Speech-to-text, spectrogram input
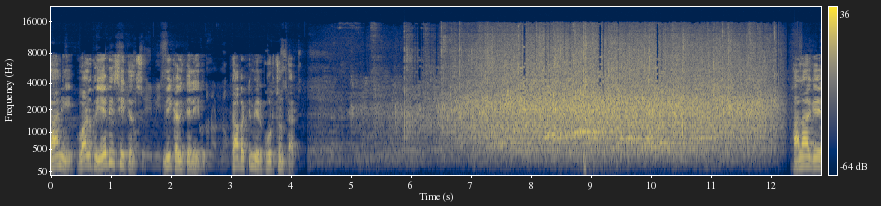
కానీ వాళ్ళకు ఏబీసీ తెలుసు. మీకు అవి తెలియదు కాబట్టి మీరు కూర్చుంటారు. అలాగే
